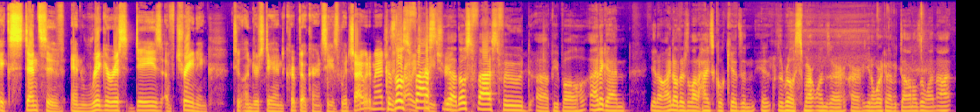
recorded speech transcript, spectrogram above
extensive and rigorous days of training to understand cryptocurrencies, which I would imagine because those fast, yeah, those fast food uh, people, and again, you know, I know there's a lot of high school kids, and it, the really smart ones are, are, you know, working at McDonald's and whatnot.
